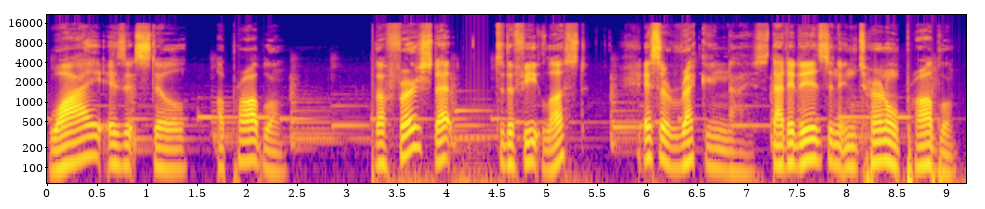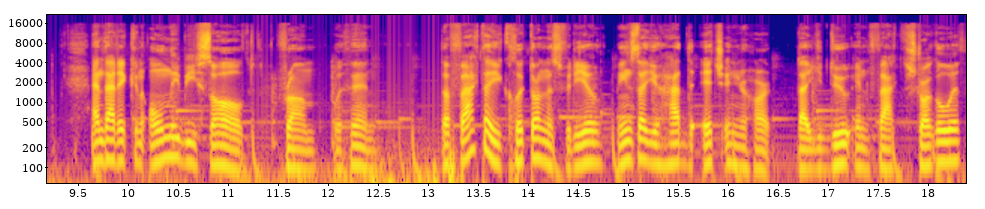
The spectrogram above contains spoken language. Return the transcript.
Why is it still a problem? The first step to defeat lust is to recognize that it is an internal problem and that it can only be solved from within. The fact that you clicked on this video means that you had the itch in your heart that you do in fact struggle with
